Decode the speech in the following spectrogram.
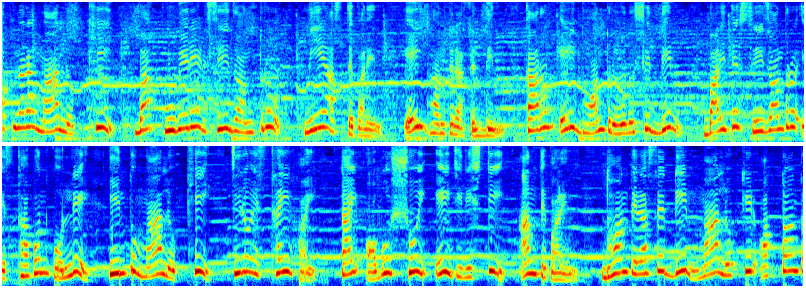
আপনারা মা লক্ষ্মী বা কুবেরের শ্রীযন্ত্র নিয়ে আসতে পারেন এই ধনতেরাসের দিন। কারণ এই ধন ত্রয়োদশীর দিন বাড়িতে শ্রীযন্ত্র স্থাপন করলে কিন্তু মা লক্ষ্মী চিরস্থায়ী হয়, তাই অবশ্যই এই জিনিসটি আনতে পারেন। ধনতেরাসের দিন মা লক্ষ্মীর অত্যন্ত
